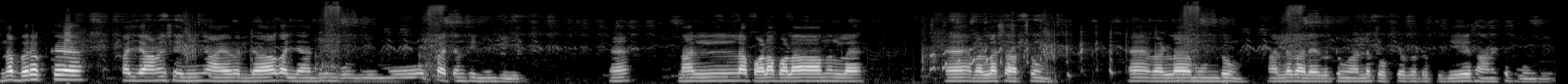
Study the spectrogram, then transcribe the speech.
എന്നാ ഇവരൊക്കെ കല്യാണം ശനി ഞായറും എല്ലാ കല്യാണത്തിനും പോവുകയും മൂക്കറ്റം തിന്നും ചെയ്യും. ഏ? നല്ല പള പളാന്നുള്ള എന്നുള്ള വെള്ള ഷർട്ടും വെള്ള മുണ്ടും നല്ല തലകെട്ടും നല്ല തൊക്കിയൊക്കെ ഇട്ട് പുതിയ സാധനത്തിൽ പോവുകയും ചെയ്യും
